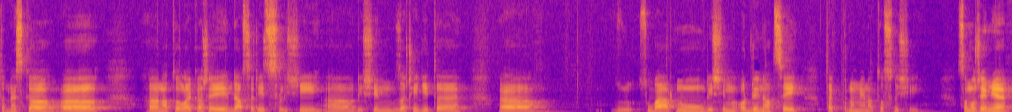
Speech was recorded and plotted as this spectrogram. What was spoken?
Dneska na to lékaři, dá se říct, slyší, když jim zařídíte zubárnu, když jim ordinaci, tak podle mě na to slyší. Samozřejmě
